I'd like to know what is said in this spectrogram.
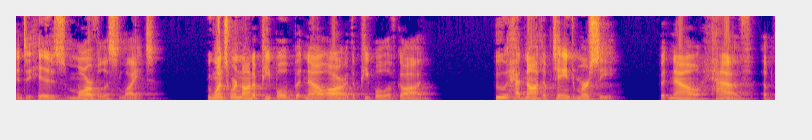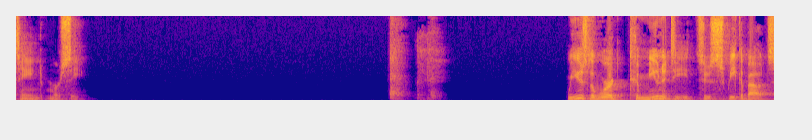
into his marvelous light, who once were not a people, but now are the people of God, who had not obtained mercy, but now have obtained mercy. We use the word community to speak about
